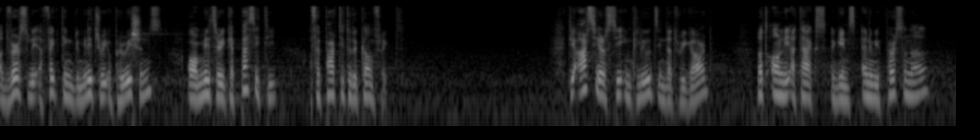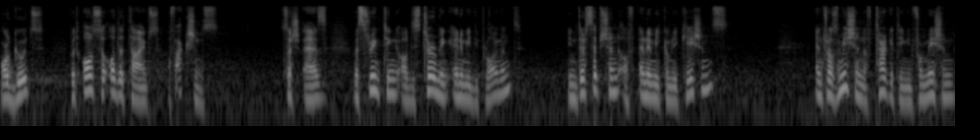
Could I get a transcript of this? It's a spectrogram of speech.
adversely affecting the military operations or military capacity of a party to the conflict. The ICRC includes in that regard not only attacks against enemy personnel or goods, but also other types of actions, such as restricting or disturbing enemy deployment, interception of enemy communications, and transmission of targeting information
